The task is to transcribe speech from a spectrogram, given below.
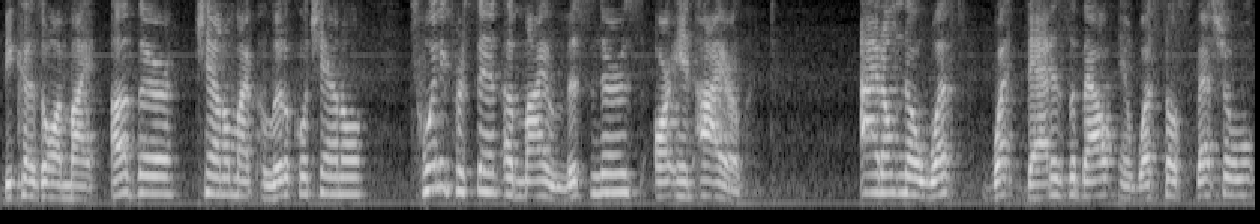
because on my other channel, my political channel, 20% of my listeners are in Ireland. I don't know what's what that is about and what's so special.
